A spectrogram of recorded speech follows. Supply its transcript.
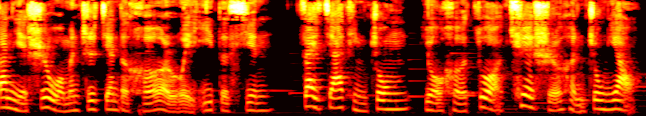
但也是我们之间的合而为一的心。在家庭中有合作确实很重要。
